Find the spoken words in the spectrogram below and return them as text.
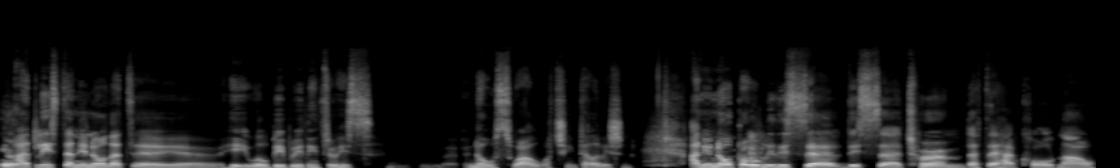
Yeah. At least then you know that uh, he will be breathing through his nose while watching television. And you know probably mm -hmm. this uh, this uh, term that they have called now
